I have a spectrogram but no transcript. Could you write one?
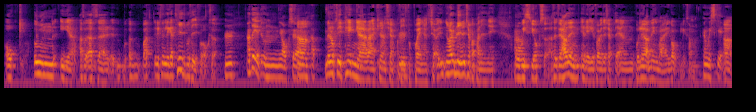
Och unn är, alltså, alltså så här, att liksom lägga tid på Fifa också. Ja, det är ett unn jag också. Ja. Att, Men också i pengar verkligen köpa Fifa-poäng. Att köpa- Nu har det blivit köpa Panini och whisky också. Alltså, jag hade en, en regel förut att jag köpte en på löning varje gång. Liksom. en whisky. Ja.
